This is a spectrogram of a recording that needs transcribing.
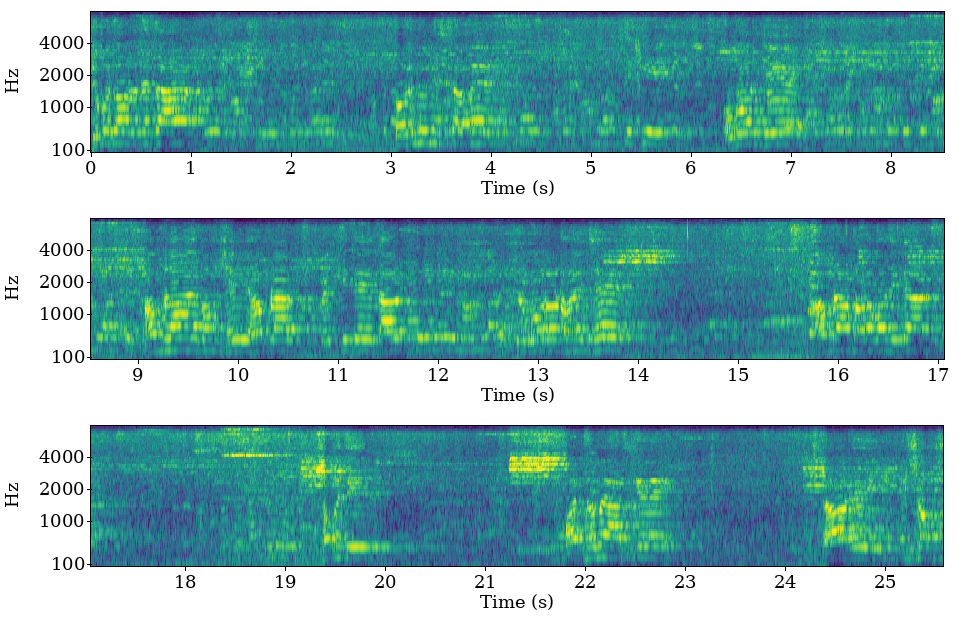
যুবদল নেতা শহীদুল ইসলামের উপর যে হামলা এবং সেই হামলার প্রেক্ষিতে তার মৃত্যুবরণ হয়েছে। আমরা মানবাধিকার সমিতির মাধ্যমে আজকে তার এই নৃশংস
